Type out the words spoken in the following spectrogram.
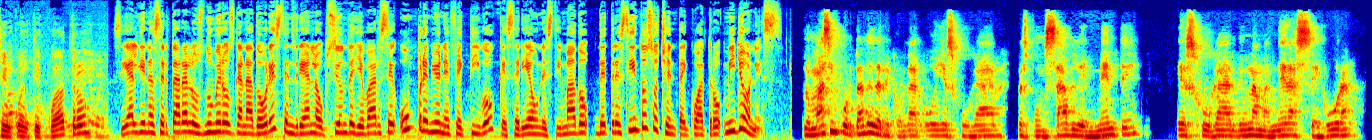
54. Si alguien acertara los números ganadores, tendrían la opción de llevarse un premio en efectivo, que sería un estimado de 384 millones. Lo más importante de recordar hoy es jugar responsablemente es jugar de una manera segura.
